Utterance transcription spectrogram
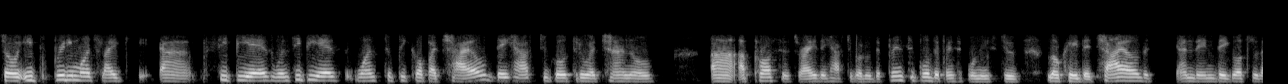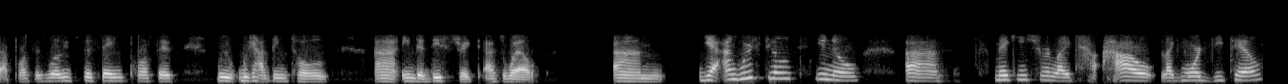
So it's pretty much like uh, CPS. When CPS wants to pick up a child, they have to go through a channel, uh, a process, right? They have to go to the principal. The principal needs to locate the child, and then they go through that process. Well, it's the same process we, we have been told uh, in the district as well. Um, yeah, and we're still, you know, uh, making sure like how, like more detail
